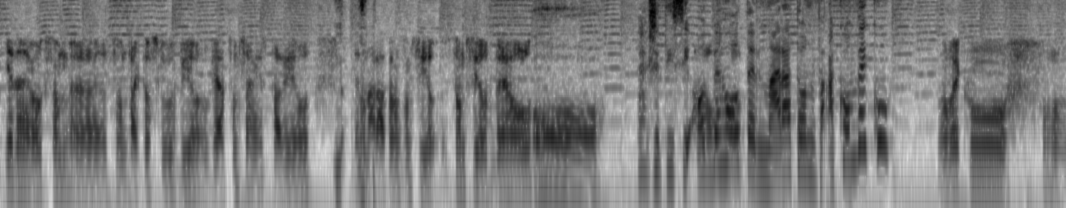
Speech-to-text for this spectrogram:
Jeden rok som, uh, som takto slúbil, viac som sa nestavil. No, Ten maratón som si, som si odbehol Ó, takže ty si odbehol ten maratón v akom veku? vo veku uh,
